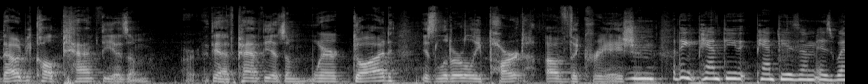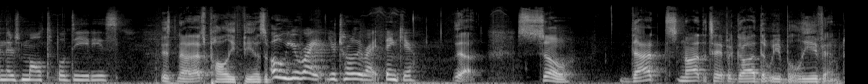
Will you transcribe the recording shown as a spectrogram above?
that would be called pantheism, or yeah, pantheism, where God is literally part of the creation. I think panthe- pantheism is when there's multiple deities. Is- No, that's polytheism. Oh, you're right. You're totally right. Thank you. Yeah. So that's not the type of God that we believe in.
